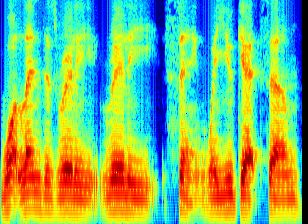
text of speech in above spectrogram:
what lenses really, really sing, where you get, um,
